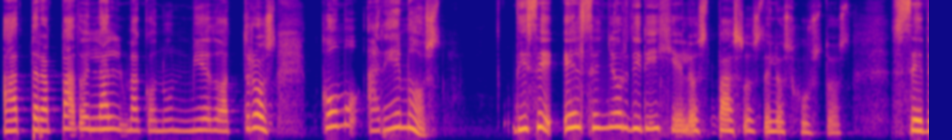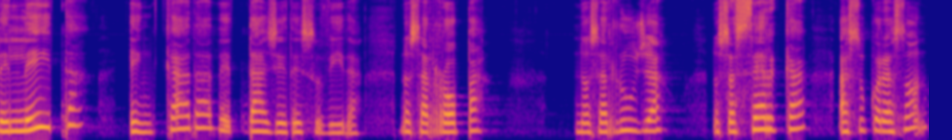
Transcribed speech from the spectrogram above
atrapado el alma con un miedo atroz. ¿Cómo haremos? Dice, el Señor dirige los pasos de los justos, se deleita en cada detalle de su vida. Nos arropa, nos arrulla, nos acerca a su corazón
